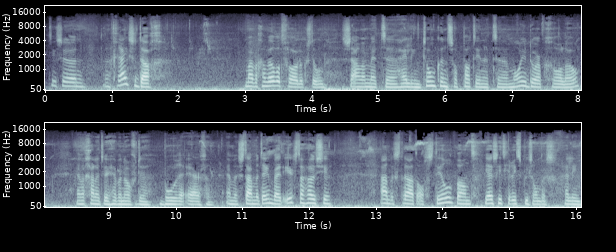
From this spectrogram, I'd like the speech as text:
Het is een, een grijze dag, maar we gaan wel wat vrolijks doen. Samen met eh Heilien Tonkens op pad in het eh, mooie dorp Grollo. En we gaan het weer hebben over de boerenerven. En we staan meteen bij het eerste huisje aan de straat al stil, want jij ziet hier iets bijzonders, Heilien.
